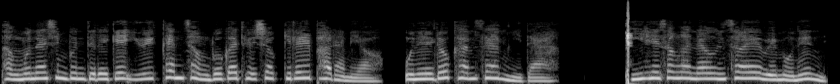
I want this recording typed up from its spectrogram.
방문하신 분들에게 유익한 정보가 되셨기를 바라며 오늘도 감사합니다. 이혜성 아나운서의 외모는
